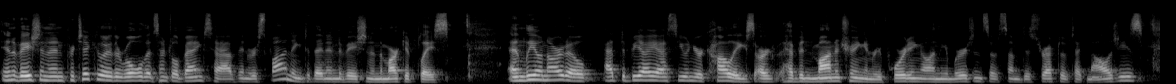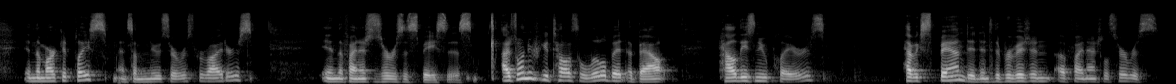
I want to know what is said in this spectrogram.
innovation, and in particular the role that central banks have in responding to that innovation in the marketplace. And Leonardo, at the BIS, you and your colleagues are, have been monitoring and reporting on the emergence of some disruptive technologies in the marketplace and some new service providers in the financial services spaces. I was wondering if you could tell us a little bit about how these new players have expanded into the provision of financial service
